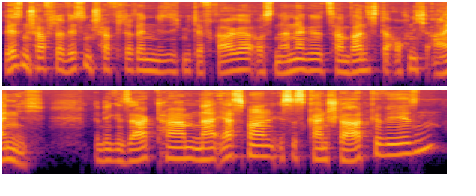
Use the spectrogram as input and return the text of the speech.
Wissenschaftler, Wissenschaftlerinnen, die sich mit der Frage auseinandergesetzt haben, waren sich da auch nicht einig. Wenn die gesagt haben, na, erstmal ist es kein Staat gewesen,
